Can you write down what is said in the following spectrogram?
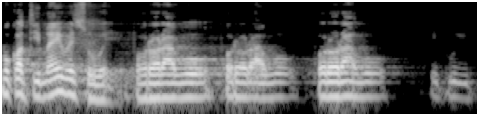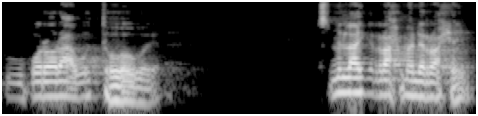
Mukadimah wis suwe, para rawuh, para rawuh, para rawuh, ibu-ibu, para rawuh dawa. Bismillahirrahmanirrahim.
